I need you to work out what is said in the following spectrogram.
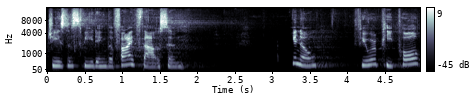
Jesus feeding the 5,000. You know, fewer people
